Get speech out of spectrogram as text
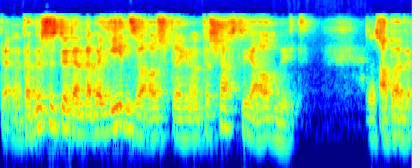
Da, da, müsstest du dann aber jeden so aussprechen und das schaffst du ja auch nicht. Aber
